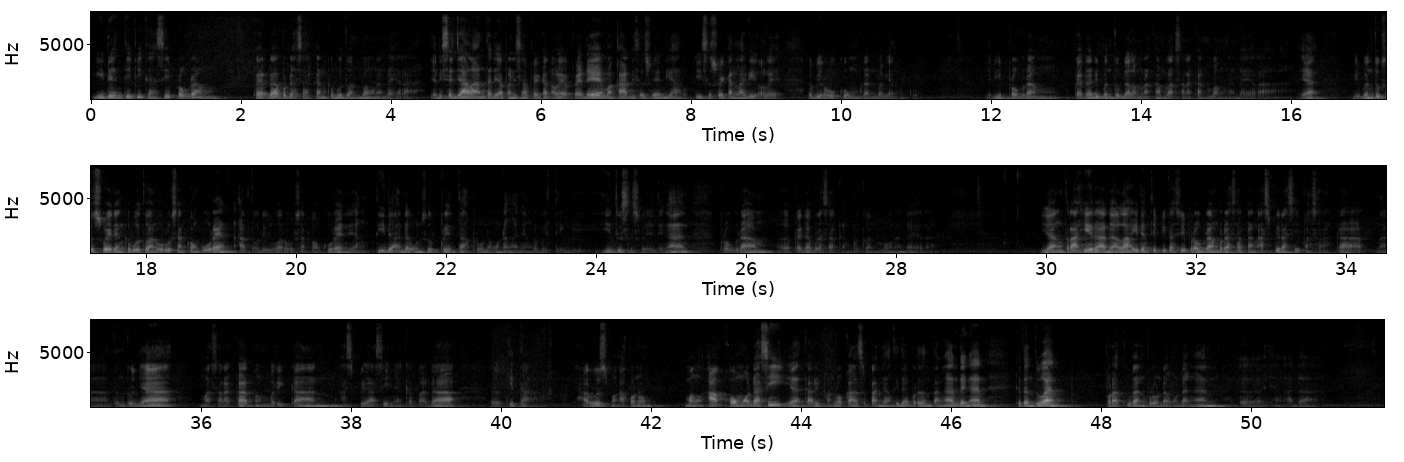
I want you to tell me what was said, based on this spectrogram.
identifikasi program perda berdasarkan kebutuhan bangunan daerah. Jadi sejalan tadi apa yang disampaikan oleh PD maka disesuaikan disesuaikan lagi oleh Biro Hukum dan bagian hukum. Jadi program perda dibentuk dalam rangka melaksanakan pembangunan daerah ya. Dibentuk sesuai dengan kebutuhan urusan konkuren atau di luar urusan konkuren yang tidak ada unsur perintah perundang-undangan yang lebih tinggi. Itu sesuai dengan program eh, perda berdasarkan kebutuhan pembangunan daerah. Yang terakhir adalah identifikasi program berdasarkan aspirasi masyarakat. Nah, tentunya masyarakat memberikan aspirasinya kepada eh, kita. Harus mengakomodasi ya kearifan lokal sepanjang tidak bertentangan dengan ketentuan peraturan perundang-undangan eh, yang ada.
